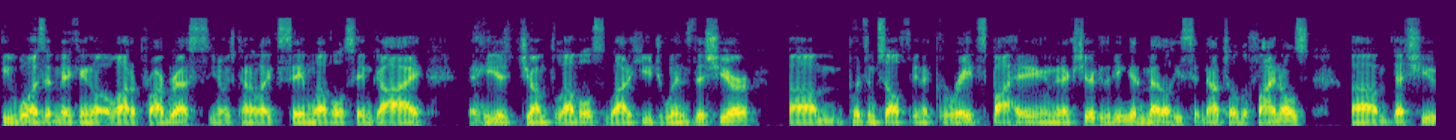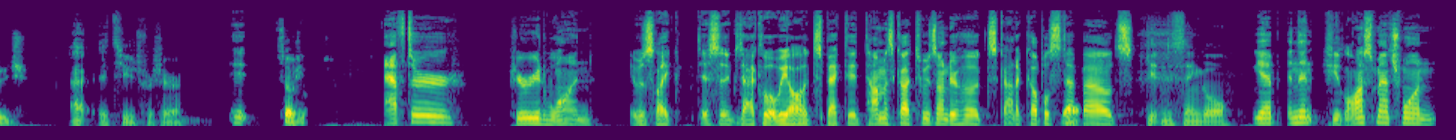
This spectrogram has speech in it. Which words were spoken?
he wasn't making a lot of progress. You know, he's kind of like same level, same guy. And he has jumped levels, a lot of huge wins this year. Um, puts himself in a great spot heading into next year because if he can get a medal, he's sitting out till the finals. Um, that's huge. uh, it's huge for sure. It So huge. after period one, it was like this is exactly what we all expected. Thomas got to his underhooks, got a couple step outs. Getting to single. Yep, and then he lost match one,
